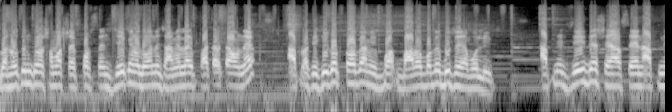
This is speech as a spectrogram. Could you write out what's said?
বা নতুন কোনো সমস্যায় পড়ছেন, যে কোনো ধরনের ঝামেলায় থাকার কারণে আপনাকে কি করতে হবে? আমি ভালোভাবে বুঝাইয়া বলি। আপনি যেই দেশে আছেন, আপনি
